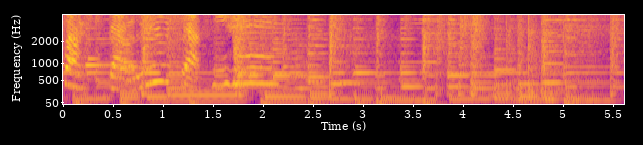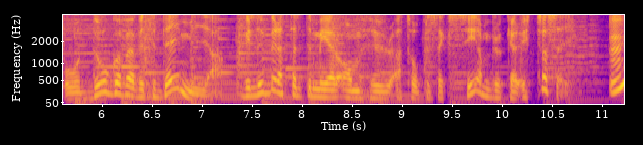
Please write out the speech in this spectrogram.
Faktaruta! Och då går vi över till dig Mia. Vill du berätta lite mer om hur atopiskt eksem brukar yttra sig? Mm.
